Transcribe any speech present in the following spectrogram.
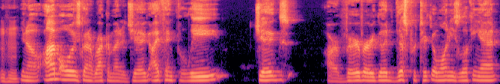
Mm-hmm. You know, I'm always going to recommend a jig. I think the Leigh jigs are very, very good. This particular one he's looking at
